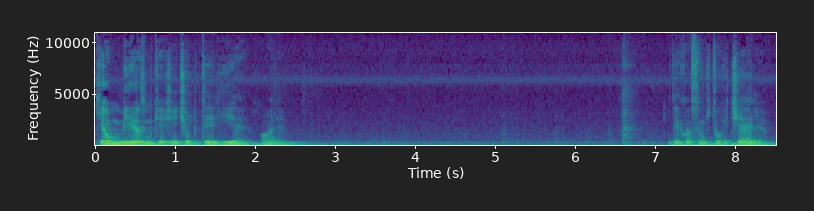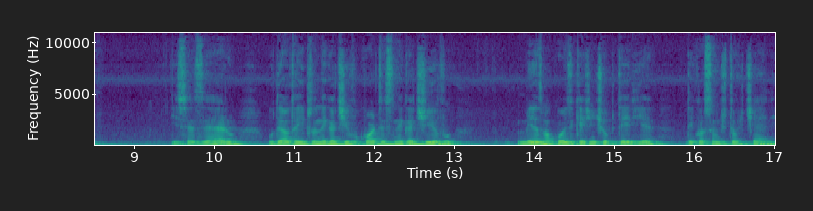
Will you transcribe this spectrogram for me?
que é o mesmo que a gente obteria, olha, da equação de Torricelli. Isso é zero, o delta y negativo corta esse negativo, mesma coisa que a gente obteria da equação de Torricelli.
